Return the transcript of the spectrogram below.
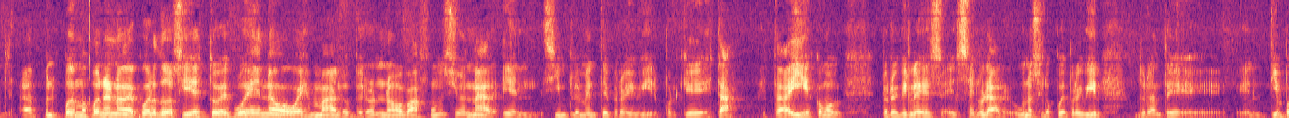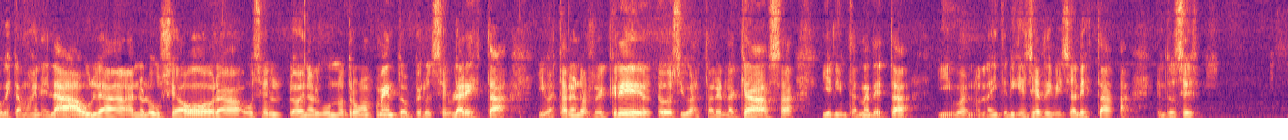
podemos ponernos de acuerdo si esto es bueno o es malo, pero no va a funcionar el simplemente prohibir, porque está, está ahí, es como prohibirles el celular. Uno se lo puede prohibir durante el tiempo que estamos en el aula, no lo use ahora, úselo en algún otro momento, pero el celular está, y va a estar en los recreos, y va a estar en la casa, y el internet está, y bueno, la inteligencia artificial está. Entonces,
